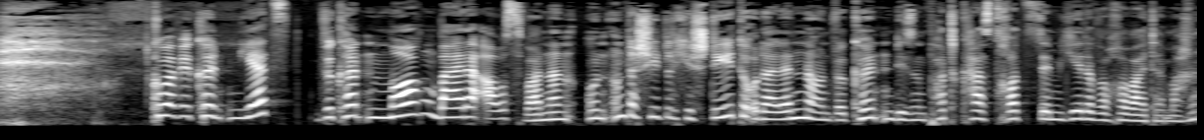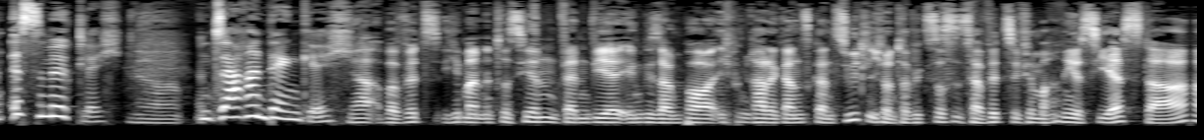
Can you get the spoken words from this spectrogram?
Guck mal, wir könnten jetzt, wir könnten morgen beide auswandern und unterschiedliche Städte oder Länder und wir könnten diesen Podcast trotzdem jede Woche weitermachen. Ist möglich. Ja. Und daran denke ich. Ja, aber wird es jemand interessieren, wenn wir irgendwie sagen, boah, ich bin gerade ganz, ganz südlich unterwegs, das ist ja witzig, wir machen hier Siesta.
